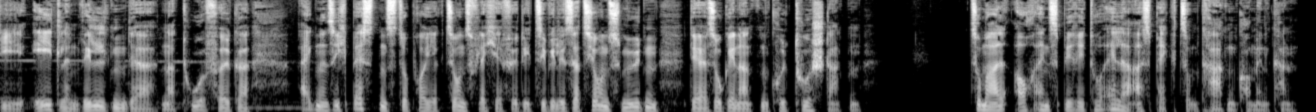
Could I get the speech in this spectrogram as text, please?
Die edlen Wilden der Naturvölker eignen sich bestens zur Projektionsfläche für die Zivilisationsmüden der sogenannten Kulturstaaten – zumal auch ein spiritueller Aspekt zum Tragen kommen kann.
